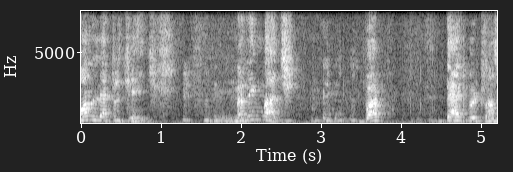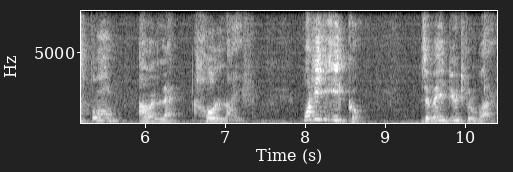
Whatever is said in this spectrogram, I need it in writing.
one letter change, nothing much, but that will transform our whole life. What is eco? It's a very beautiful word.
